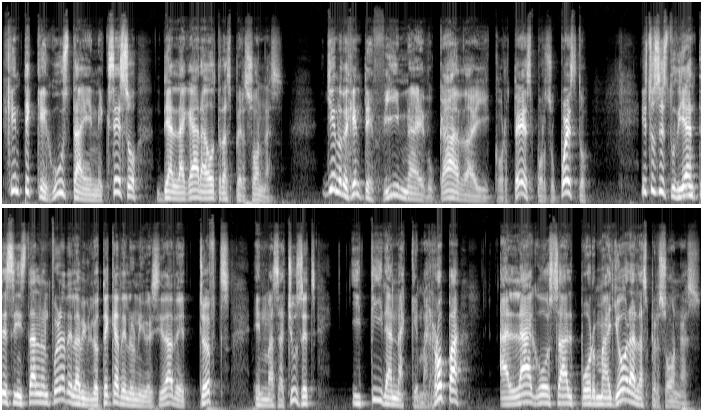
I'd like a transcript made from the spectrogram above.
Gente que gusta en exceso de halagar a otras personas. Lleno de gente fina, educada y cortés, por supuesto. Estos estudiantes se instalan fuera de la biblioteca de la Universidad de Tufts, en Massachusetts, y tiran a quemarropa halagos al por mayor a las personas.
